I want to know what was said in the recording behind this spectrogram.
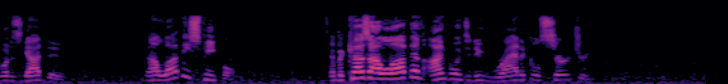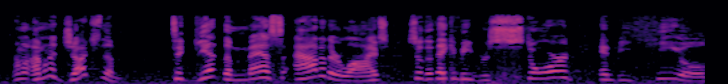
what does God do? And I love these people. And because I love them, I'm going to do radical surgery. I'm, I'm going to judge them to get the mess out of their lives so that they can be restored and be healed.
